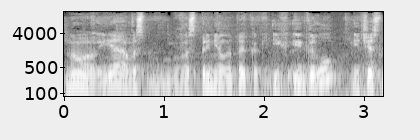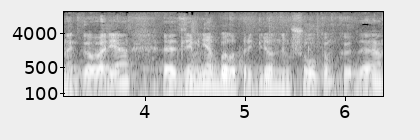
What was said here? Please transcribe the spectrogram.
но я воспринял это как их игру, и, честно говоря, э, для меня был определенным шоком, когда,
